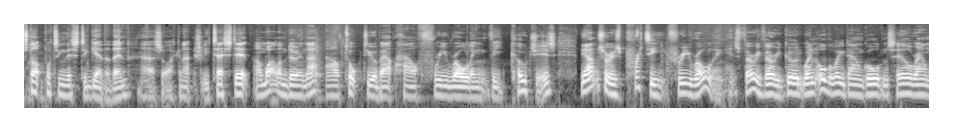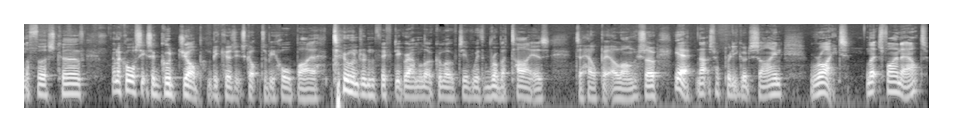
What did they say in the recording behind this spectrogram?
start putting this together then, uh, so I can actually test it. And while I'm doing that, I'll talk to you about how free rolling the coach is. The answer is pretty free rolling. It's very, very good. Went all the way down Gordon's Hill around the first curve. And of course it's a good job because it's got to be hauled by a 250 gram locomotive with rubber tyres to help it along. So yeah, that's a pretty good sign. Right, let's find out,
